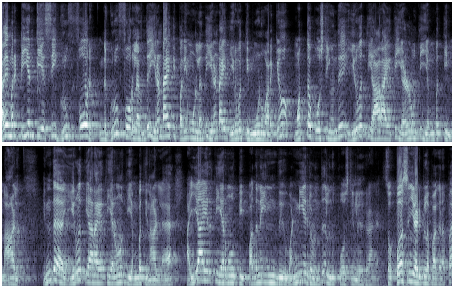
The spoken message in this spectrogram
அதே மாதிரி டிஎன்பிஎஸ்சி குரூப் ஃபோர் இந்த குரூப் ஃபோரில் வந்து இரண்டாயிரத்தி பதிமூணுலேருந்து இரண்டாயிரத்தி இருபத்தி மூணு வரைக்கும் மொத்த போஸ்டிங் வந்து இருபத்தி ஆறாயிரத்தி எழுநூற்றி எண்பத்தி நாலு. இந்த இருபத்தி ஆறாயிரத்தி இரநூத்தி எண்பத்தி நாலில் ஐயாயிரத்தி இரநூத்தி பதினைந்து வன்னியர்கள் வந்து அதில் வந்து போஸ்டிங்கில் இருக்கிறாங்க. ஸோ பர்சன்டேஜ் அடிப்பில் பார்க்குறப்ப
